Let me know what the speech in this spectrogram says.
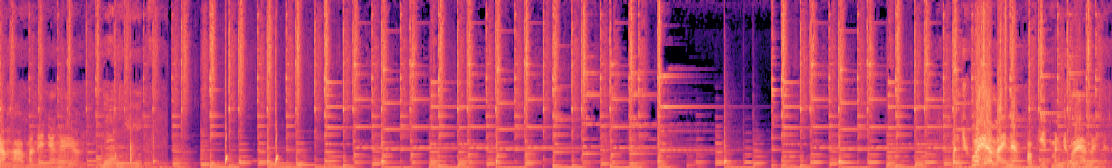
อะคะ มันเล่นยังไงอะเรื่องนี้มันช่วยอะไรเนี่ยป๊อปอิดมันช่วยอะไรเนี่ย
